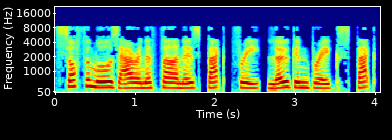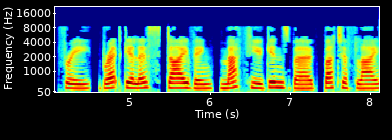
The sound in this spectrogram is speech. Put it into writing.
Sophomores Aaron Athanas back free, Logan Briggs back free, Brett Gillis diving, Matthew Ginsberg butterfly,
